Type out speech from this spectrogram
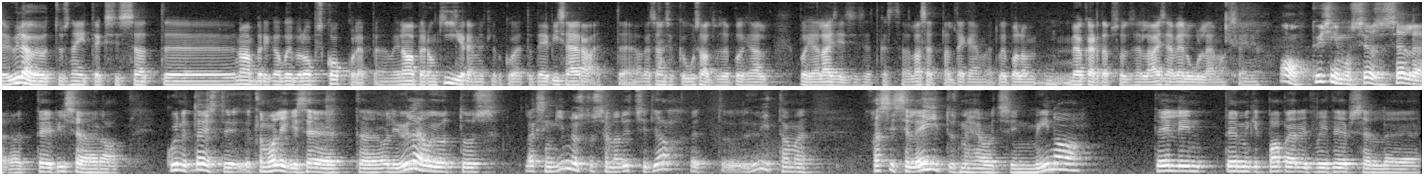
üleujutus näiteks, siis saad äh, naabriga võib-olla hoopis kokkuleppele või naaber on kiirem, ütleb, kui et ta teeb ise ära, et äh, aga see on sihuke usalduse põhjal, põhjal asi siis, et kas sa lased tal tegema, et võib-olla mökerdab sul selle asja veel hullemaks, on ju. oh, küsimus seoses sellega, et teeb ise ära. kui nüüd tõesti, ütleme, oligi see, et oli üleujutus, läksin kindlustusse, nad ütlesid jah, et hüvitame. kas siis selle ehitusmehe otsin mina tellin, teen mingid paberid või teeb selle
